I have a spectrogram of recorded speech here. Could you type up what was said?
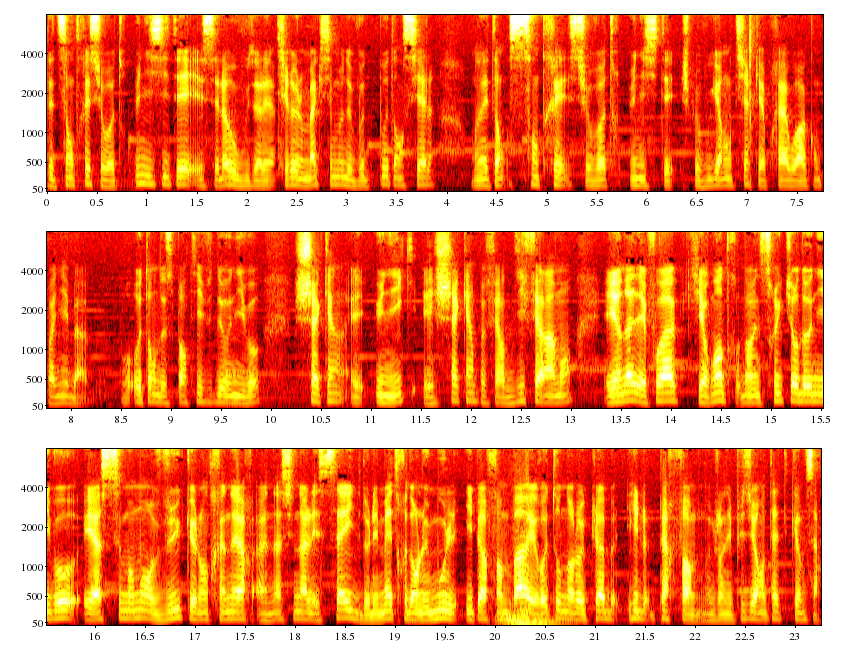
d'être centré sur votre unicité, et c'est là où vous allez tirer le maximum de votre potentiel en étant centré sur votre unicité. Je peux vous garantir qu'après avoir accompagné bah, autant de sportifs de haut niveau, chacun est unique et chacun peut faire différemment. Et il y en a des fois qui rentrent dans une structure de haut niveau et à ce moment, vu que l'entraîneur national essaye de les mettre dans le moule, ils ne performent pas et retournent dans le club, ils performent. Donc j'en ai plusieurs en tête comme ça.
